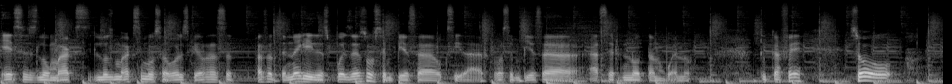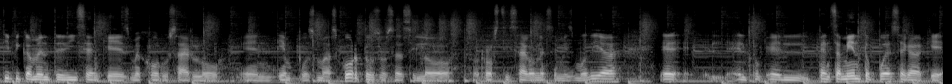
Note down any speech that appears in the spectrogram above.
ese es lo max, los máximos sabores que vas a, tener y después de eso se empieza a oxidar o se empieza a hacer no tan bueno tu café. So, típicamente dicen que es mejor usarlo en tiempos más cortos, o sea, si lo rostizaron ese mismo día, eh, el, pensamiento puede ser que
